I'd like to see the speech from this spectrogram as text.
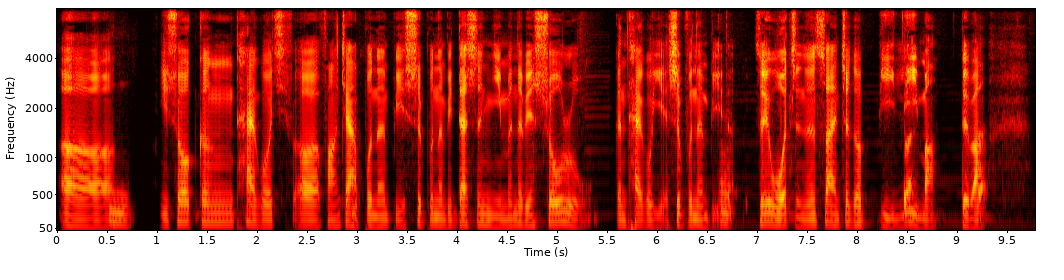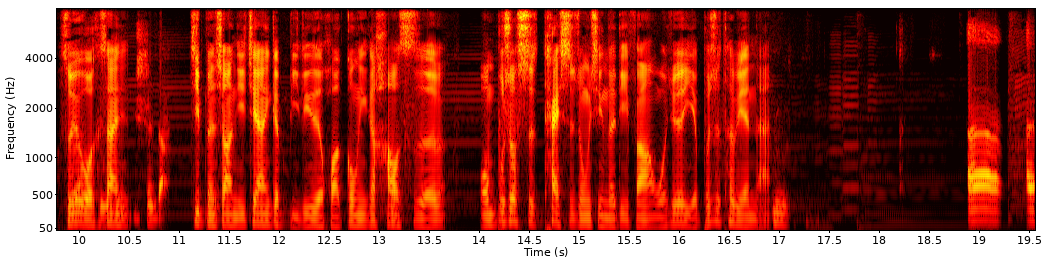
呃，你说跟泰国呃房价不能比是不能比，但是你们那边收入跟泰国也是不能比的，所以我只能算这个比例嘛，对吧？所以我算是的。基本上你这样一个比例的话，供一个 house，我们不说是太市中心的地方，我觉得也不是特别难。嗯。啊呃。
